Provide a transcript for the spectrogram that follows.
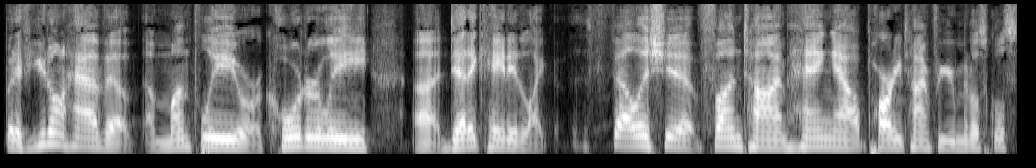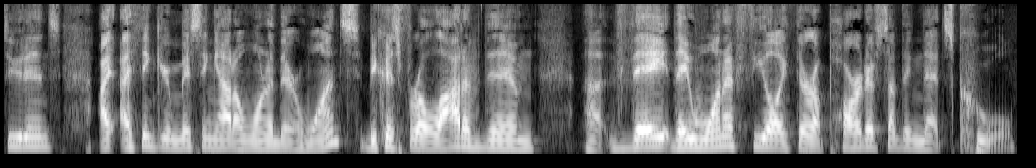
But if you don't have a, a monthly or a quarterly uh, dedicated like fellowship, fun time, hangout, party time for your middle school students, I, I think you're missing out on one of their wants because for a lot of them, uh, they they want to feel like they're a part of something that's cool.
